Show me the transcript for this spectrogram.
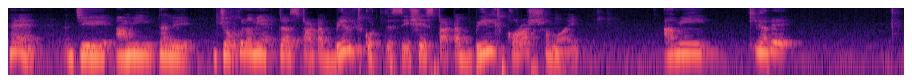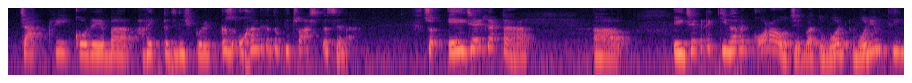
হ্যাঁ? যে আমি তাহলে যখন আমি একটা স্টার্ট আপ বিল্ড করতেছি, সেই স্টার্ট আপ বিল্ড করার সময় আমি কীভাবে চাকরি করে বা আরেকটা জিনিস করে বিকজ ওখান থেকে তো কিছু আসতেছে না। সো এই জায়গাটা এই জায়গাটা কীভাবে করা উচিত? But what what you think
